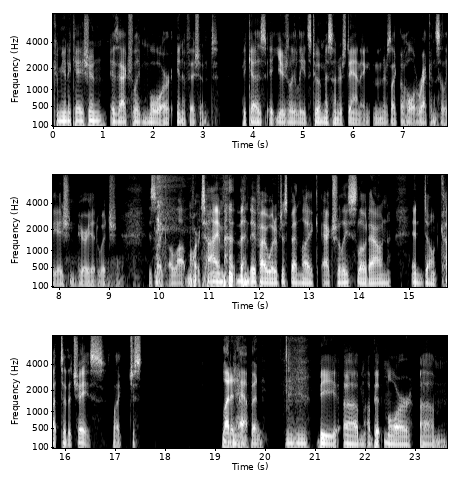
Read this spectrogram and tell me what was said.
communication is actually more inefficient because it usually leads to a misunderstanding and then there's like the whole reconciliation period which is like a lot more time than if i would have just been like actually slow down and don't cut to the chase like just let it know, happen. Mm-hmm. Be um, a bit more, um,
